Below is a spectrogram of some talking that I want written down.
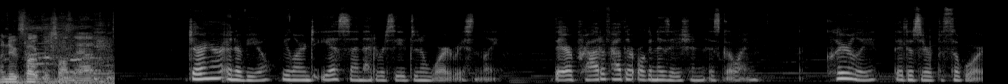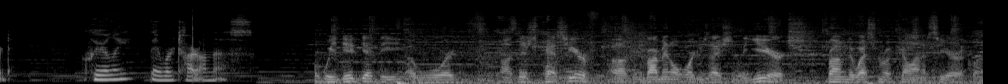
a new focus on that. During our interview, we learned ESN had received an award recently. They are proud of how their organization is going. Clearly, they deserve this award. Clearly, they worked hard on this. We did get the award uh, this past year of Environmental Organization of the Year from the Western North Carolina Sierra Club.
